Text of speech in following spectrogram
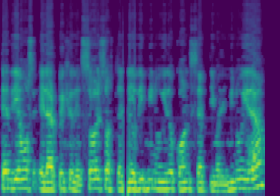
tendríamos el arpegio del sol sostenido disminuido con séptima disminuida.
